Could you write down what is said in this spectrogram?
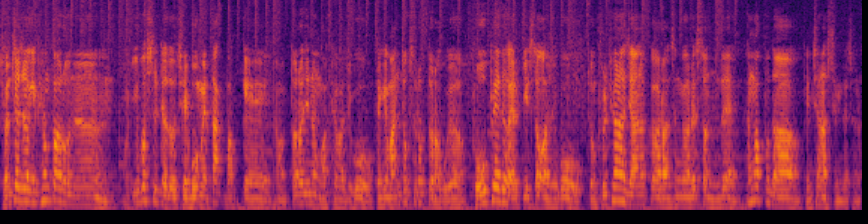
전체적인 평가로는 어, 입었을 때도 제 몸에 딱 맞게 어, 떨어지는 것 같아가지고 되게 만족스럽더라고요. 보호 패드가 이렇게 있어가지고 좀 불편하지 않을까라는 생각을 했었는데 생각보다 괜찮았습니다 저는.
